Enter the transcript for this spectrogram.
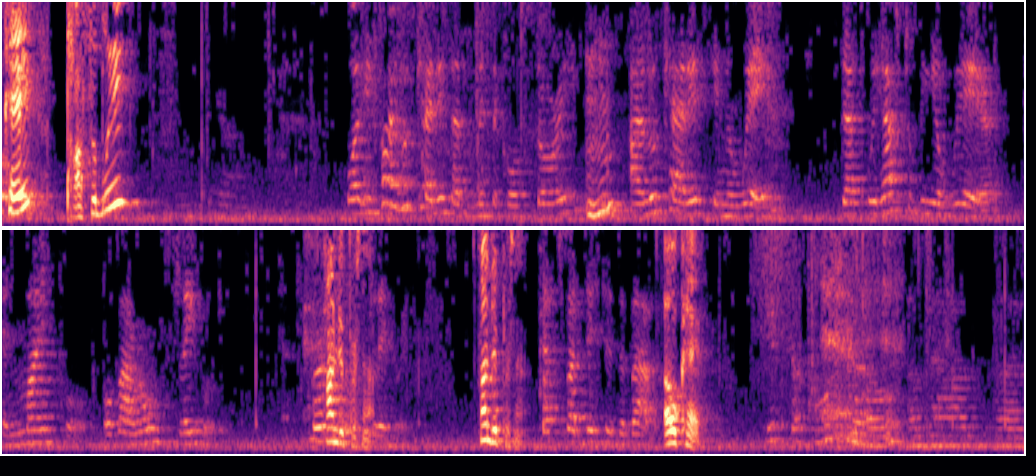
Okay, possibly. Well, if I look at it as a mythical story, Mhm. I look at it in a way that we have to be aware and mindful of our own slavery. personal 100%. slavery. 100%. That's what this is about. Okay. It's also about um,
